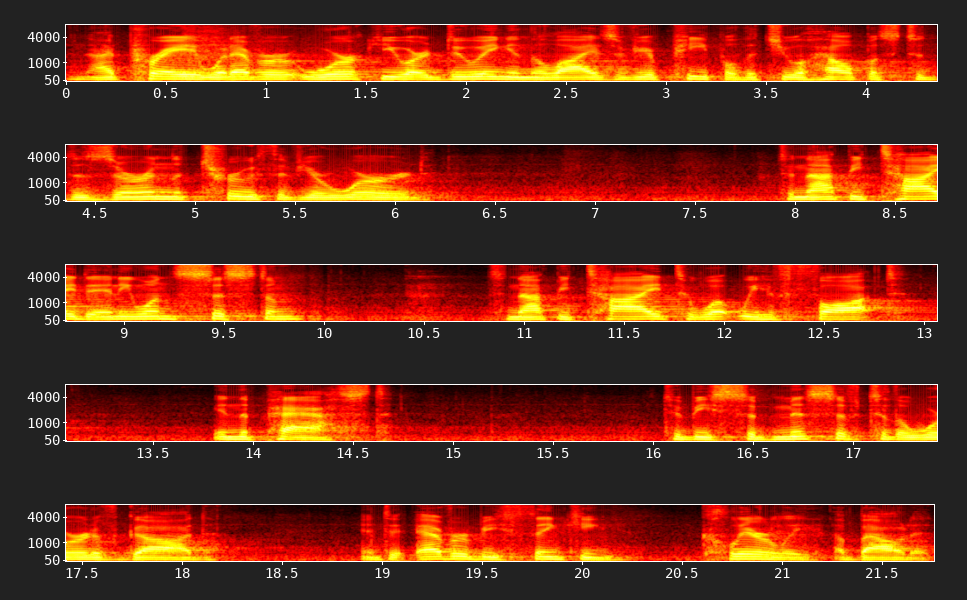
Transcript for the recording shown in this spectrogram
And I pray, whatever work you are doing in the lives of your people, that you will help us to discern the truth of your word, to not be tied to anyone's system, to not be tied to what we have thought in the past to be submissive to the Word of God and to ever be thinking clearly about it.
